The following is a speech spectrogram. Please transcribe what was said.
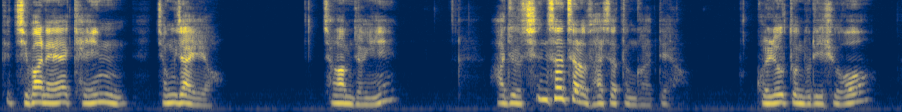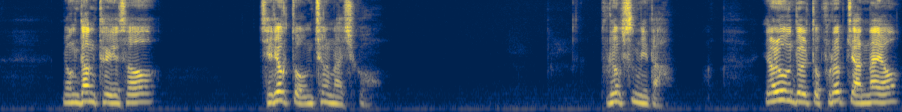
그 집안의 개인 정자예요. 청암정이 아주 신선처럼 사셨던 것 같아요. 권력도 누리시고 명당터에서 재력도 엄청나시고 부럽습니다. 여러분들도 부럽지 않나요?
